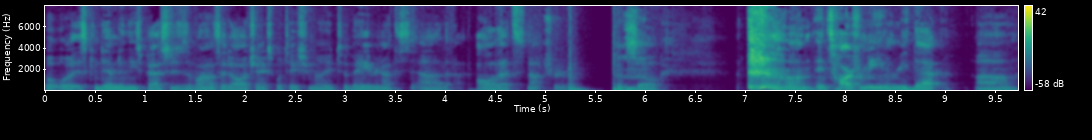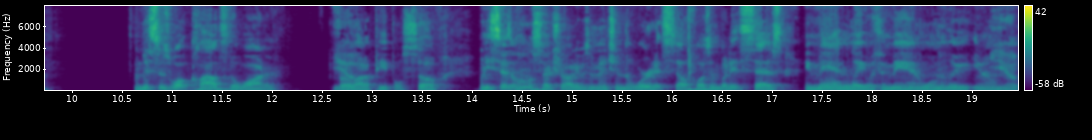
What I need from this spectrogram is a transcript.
But what is condemned in these passages is violence, idolatry, and exploitation related to behavior. Not the, uh, all of that's not true. So um, it's hard for me to even read that. Um, and this is what clouds the water for Yep. a lot of people. So when he says that homosexuality wasn't mentioned, the word itself wasn't, but it says a man lay with a man, a woman lay, you know.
